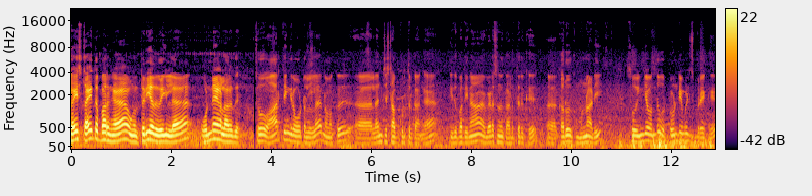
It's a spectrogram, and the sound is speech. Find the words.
கை ஸ்டயத்தை பாருங்கள் உங்களுக்கு தெரியாது வெயிலில். ஒன்றே கால் ஆகுது. ஸோ ஆர்த்திங்கிற ஹோட்டலில் நமக்கு லஞ்ச் ஸ்டாப் கொடுத்துருக்காங்க. இது பார்த்திங்கன்னா வேடசனுக்கு அடுத்து இருக்குது கரூருக்கு முன்னாடி. ஸோ இங்கே வந்து ஒரு டுவெண்ட்டி மினிட்ஸ் பிரேக்கு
